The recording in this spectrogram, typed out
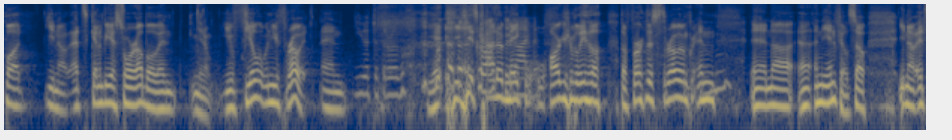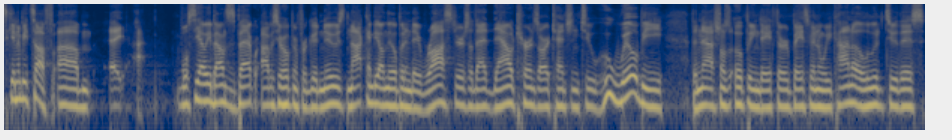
but you know that's going to be a sore elbow, and you know you feel it when you throw it, and you have to throw the yeah, he Across kind of make diamond. arguably the, the furthest throw in in, in, uh, in the infield. So you know it's going to be tough. Um, I, I- We'll see how he bounces back. Obviously, we're hoping for good news. Not going to be on the opening day roster, so that now turns our attention to who will be the Nationals' opening day third baseman. And we kind of alluded to this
